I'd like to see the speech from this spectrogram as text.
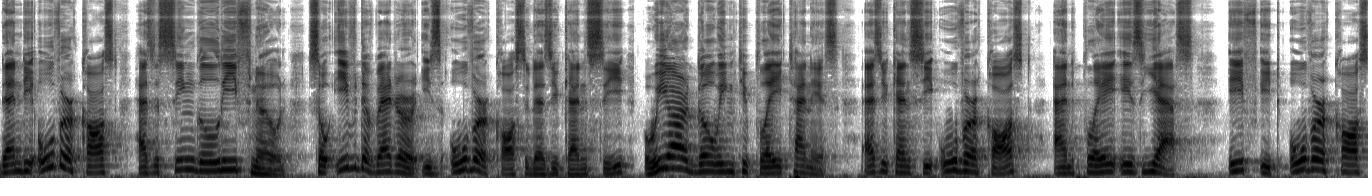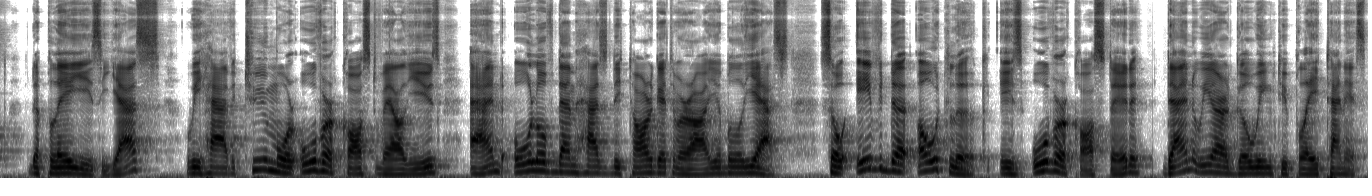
Then the overcast has a single leaf node, so if the weather is overcasted as you can see, we are going to play tennis. As you can see overcast and play is yes. If it overcast, the play is yes. We have two more overcost values and all of them has the target variable yes. So if the outlook is overcosted, then we are going to play tennis.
